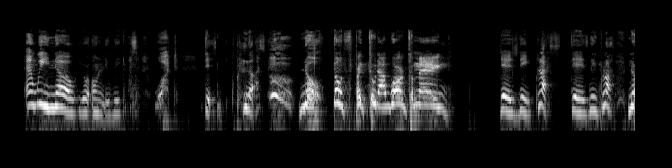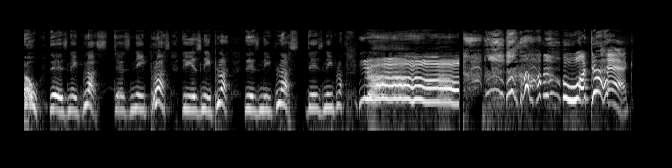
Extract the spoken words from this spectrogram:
And we know your only weakness. What? Disney Plus. no! Don't speak to that word to me! Disney Plus. Disney Plus. No, Disney Plus. Disney Plus. Disney Plus. Disney Plus. Disney Plus. No! what the heck?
